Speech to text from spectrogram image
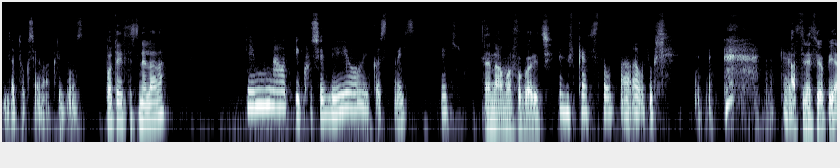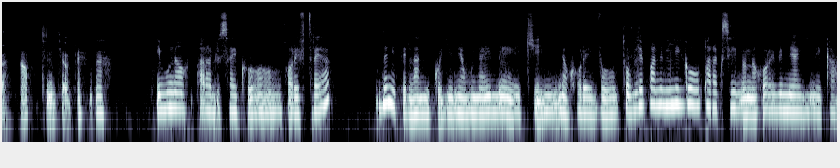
δεν το ξέρω ακριβώς. Πότε ήρθες στην Ελλάδα; Ήμουνα 22-23. Εκεί. Ένα όμορφο κορίτσι. Ευχαριστώ πάρα πολύ. Από την Αιθιοπία. Από την Αιθιοπία, ναι. Ήμουνα παραδοσιακό χορευτρία. Δεν ήθελα η οικογένεια μου να είμαι εκεί, να χορεύω. Το βλέπανε λίγο παραξένο να χορεύει μια γυναίκα.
